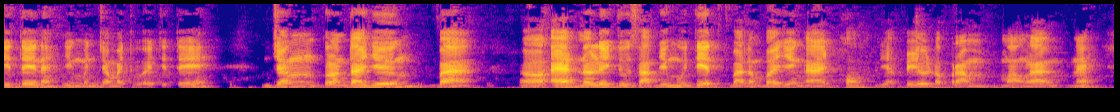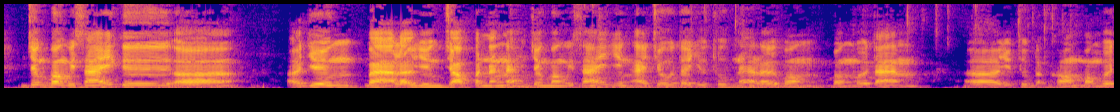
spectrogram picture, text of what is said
ទៀតទេណាយើងមិនចាំបាច់ធ្វើអីទៀតទេអញ្ចឹងគ្រាន់តែយើងបាទ add នៅលេខទូរស័ព្ទយើងមួយទៀតបាទដើម្បីយើងអាចផុសរយៈពេល15ម៉ោងឡើងណាអញ្ចឹងបងវិស័យគឺអឺ យើងបាទឥឡូវយើងចប់ប៉ុណ្ណឹងណាអញ្ចឹងបងវិស័យយើងអាចចូលទៅ YouTube ណាឥឡូវបងបងមើលតាម youtube.com បងមើល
